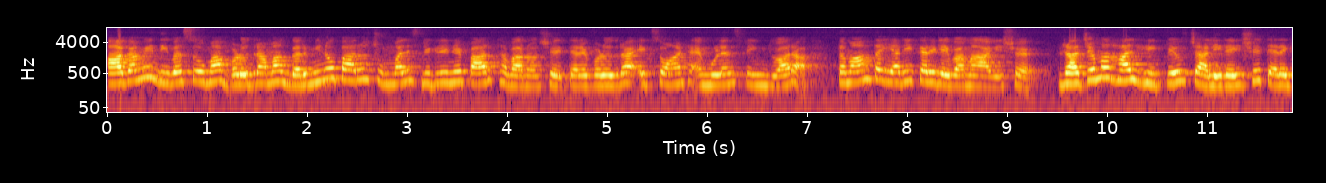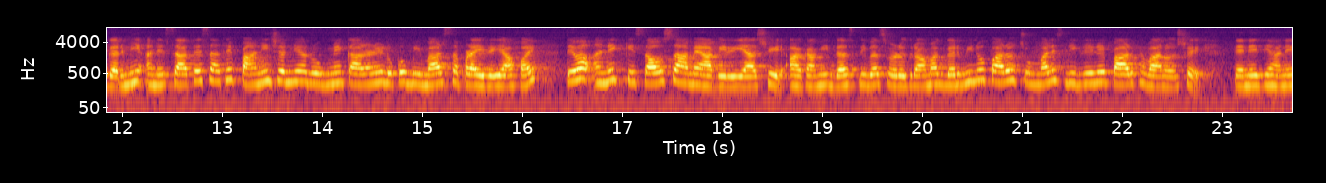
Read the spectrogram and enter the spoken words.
આગામી દિવસોમાં વડોદરામાં ગરમીનો પારો ચુમ્માલીસ ડિગ્રીને પાર થવાનો છે. ત્યારે વડોદરા એકસો આઠ એમ્બ્યુલન્સ ટીમ દ્વારા તમામ તૈયારી કરી લેવામાં આવી છે. રાજ્યમાં હાલ હીટવેવ ચાલી રહી છે. ત્યારે ગરમી અને સાથે સાથે પાણીજન્ય રોગને કારણે લોકો બીમાર સપડાઈ રહ્યા હોય તેવા અનેક કિસ્સાઓ સામે આવી રહ્યા છે. આગામી દસ દિવસ વડોદરામાં ગરમીનો પારો ચુમ્માલીસ ડિગ્રીને પાર થવાનો છે. તેને ધ્યાને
